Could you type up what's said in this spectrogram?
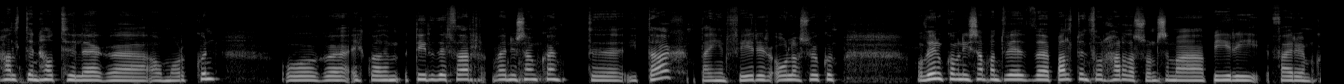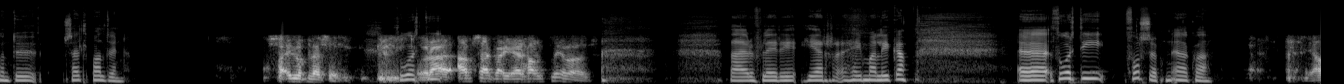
haldinn hátilega á morgun og eitthvað um dýrðir þar venju samkvæmt í dag, daginn fyrir Ólafsvöku. Og við erum komin í samband við Baldvin Þór Harðarsson sem að býr í færium, kontu Sæl Baldvin Sæl og blessuð. Þú ert í... Afsaka ég er hálflefaður. Það eru fleiri hér heima líka. Uh, þú ert í Þórsöfn eða hvað? Já.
